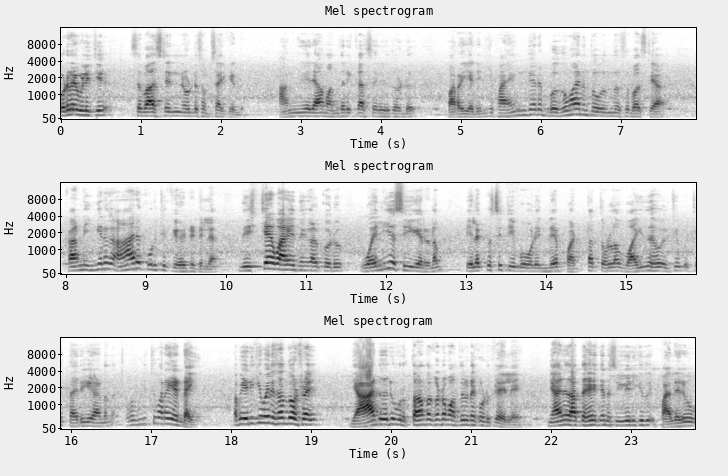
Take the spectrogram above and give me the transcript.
ഉടനെ വിളിച്ച് സെബാസ്റ്റ്യനോട് സംസാരിക്കുന്നുണ്ട്. അങ്ങേര് ആ മന്ത്രിക്കാസരിതോട് പറയാൻ എനിക്ക് ഭയങ്കര ബഹുമാനം തോന്നുന്നു സെബാസ്റ്റ്യ. കാരണം ഇങ്ങനെ ആരെക്കുറിച്ച് കേട്ടിട്ടില്ല. നിശ്ചയമായും നിങ്ങൾക്കൊരു വലിയ സ്വീകരണം ഇലക്ട്രിസിറ്റി ബോർഡിന്റെ പട്ടത്തുള്ള വൈദ്യുതി വെച്ച് തരികയാണെന്ന് അപ്പോൾ വിളിച്ച് പറയണ്ടായി. അപ്പോൾ എനിക്ക് വലിയ സന്തോഷമായി. ഞാനൊരു വൃത്താന്തം മന്ത്രിയുടെ കൊടുക്കുകയല്ലേ ഞാനിത് അദ്ദേഹം ഇങ്ങനെ സ്വീകരിക്കുന്നത് പലരും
